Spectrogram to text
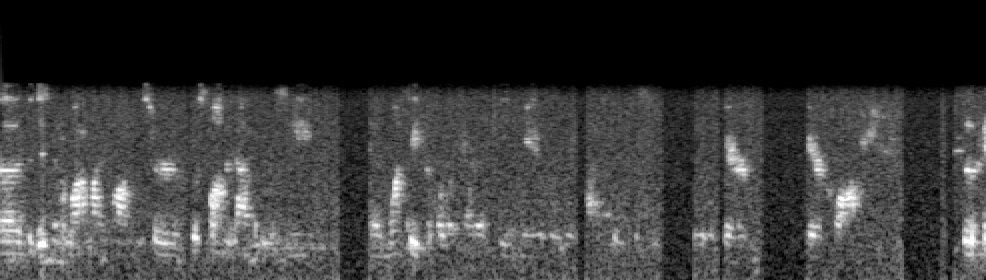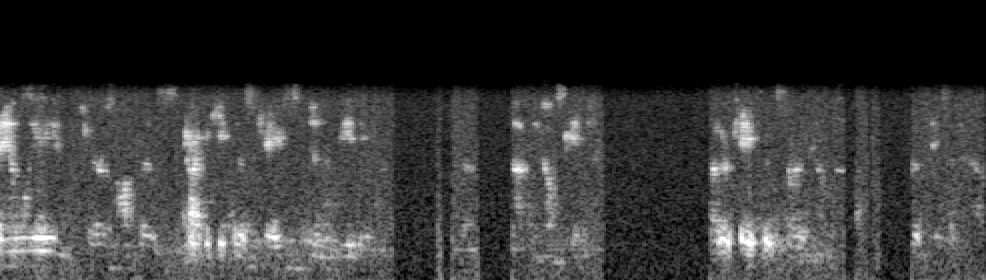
The division of wildlife officer responded out the scene and once he took a look at it, he immediately realized it was a bear bear. The family and the sheriff's office tried to keep this case in the media. Nothing else came in. Other cases started coming up. Other things that.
